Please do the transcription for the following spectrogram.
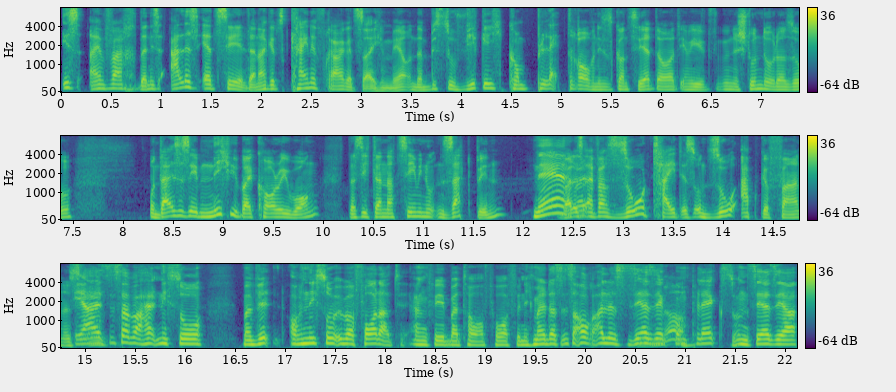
ist einfach, dann ist alles erzählt. Danach gibt's keine Fragezeichen mehr und dann bist du wirklich komplett drauf. Und dieses Konzert dauert irgendwie eine Stunde oder so. Und da ist es eben nicht wie bei Cory Wong, dass ich dann nach zehn Minuten satt bin, Nee, weil es weil- einfach so tight ist und so abgefahren ist. Ja, es ist aber halt nicht so, man wird auch nicht so überfordert irgendwie bei Tower of Power, finde ich. Ich meine, das ist auch alles sehr, sehr Ja. komplex und sehr, sehr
